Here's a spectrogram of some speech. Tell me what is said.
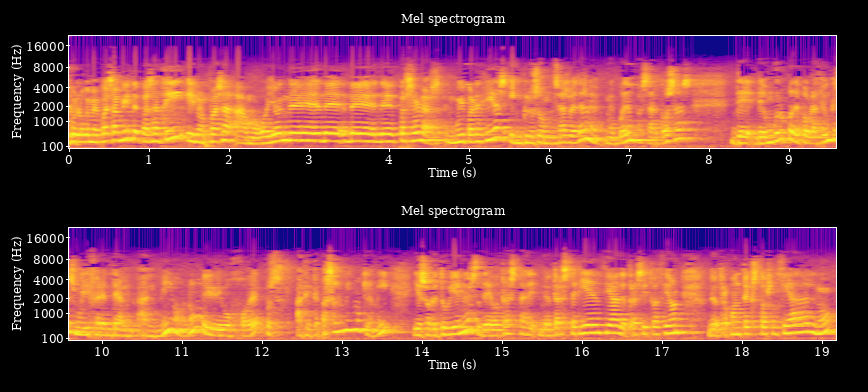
pues lo que me pasa a mí te pasa a ti y nos pasa a mogollón de, de personas muy parecidas, incluso muchas veces me, pueden pasar cosas de, un grupo de población que es muy diferente al, mío, ¿no? Y digo, joder, pues a ti te pasa lo mismo que a mí. Y eso que tú vienes de otra, de otra experiencia, de otra situación, de otro contexto social, ¿no?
